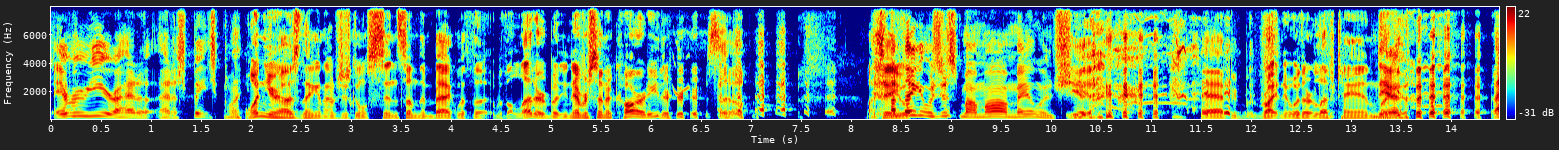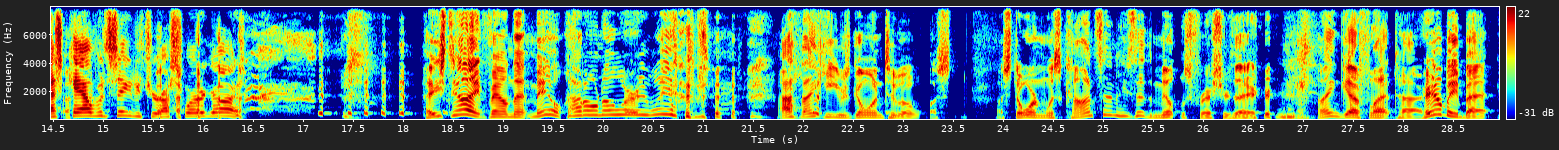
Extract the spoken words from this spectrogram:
Every year I had a had a speech plan. One year I was thinking I was just going to send something back with a with a letter, but he never sent a card either. so I tell you, I think it was just my mom mailing shit. happy writing it with her left hand. Like, Yeah. That's Calvin's signature. I swear to God. He still ain't found that milk. I don't know where he went. I think he was going to a, a, a store in Wisconsin. He said the milk was fresher there. I think he got a flat tire. He'll be back.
